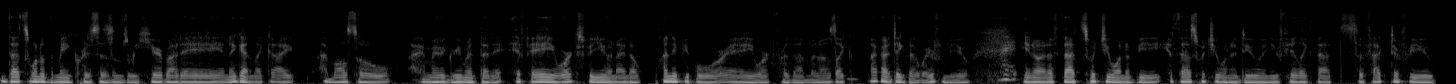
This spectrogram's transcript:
that's one of the main criticisms we hear about AA. And again, like I I'm also I'm in agreement that if AA works for you, and I know plenty of people who are AA work for them, and I was like, I'm not going to take that away from you, right. you know. And if that's what you want to be, if that's what you want to do, and you feel like that's effective for you,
